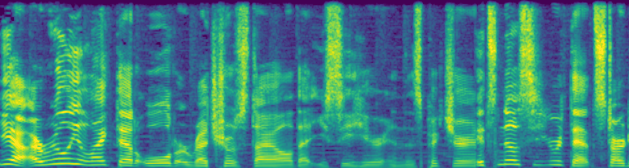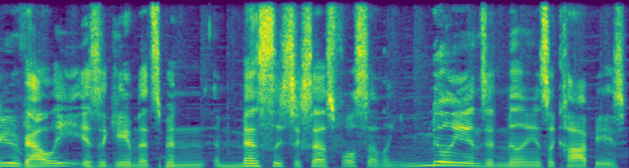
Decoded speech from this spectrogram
yeah, I really like that old retro style that you see here in this picture. It's no secret that Stardew Valley is a game that's been immensely successful, selling millions and millions of copies,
